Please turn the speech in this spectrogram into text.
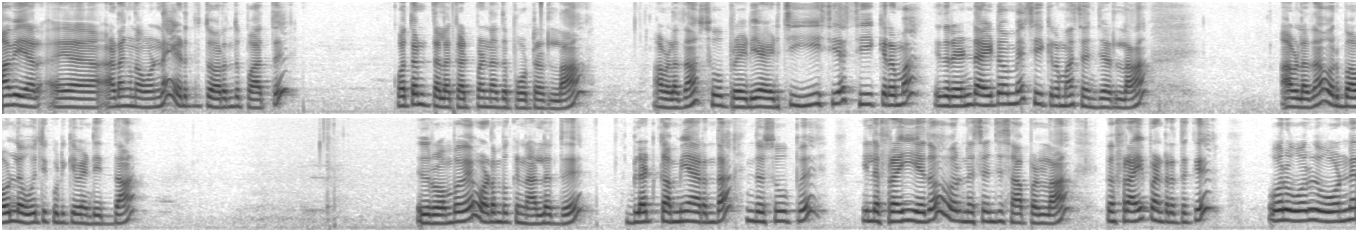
ஆவி அடங்கின உடனே எடுத்து திறந்து பார்த்து கொத்தமல்லி தலை கட் பண்ணதை போட்டுடலாம். அவ்வளோதான் சூப் ரெடி ஆகிடுச்சு ஈஸியாக சீக்கிரமாக இது ரெண்டு ஐட்டமுமே சீக்கிரமாக செஞ்சிடலாம். அவ்வளோதான் ஒரு பவுலில் ஊற்றி குடிக்க வேண்டியது தான் இது ரொம்பவே உடம்புக்கு நல்லது. ப்ளட் கம்மியாக இருந்தால் இந்த சூப்பு இல்லை ஃப்ரை ஏதோ ஒன்று செஞ்சு சாப்பிட்லாம். இப்போ ஃப்ரை பண்ணுறதுக்கு ஒரு ஒரு ஒன்று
